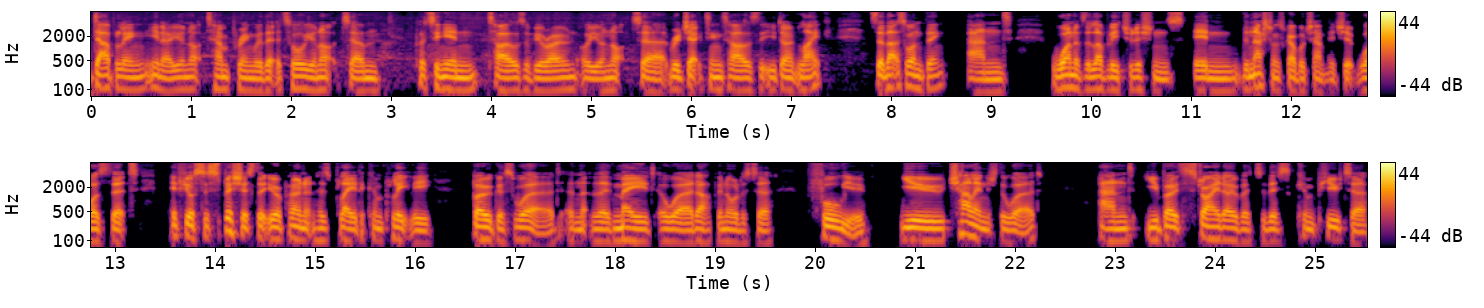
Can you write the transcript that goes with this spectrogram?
dabbling, you know, you're not tampering with it at all. You're not um, putting in tiles of your own or you're not uh, rejecting tiles that you don't like. So that's one thing. And one of the lovely traditions in the National Scrabble Championship was that if you're suspicious that your opponent has played a completely bogus word and that they've made a word up in order to fool you, you challenge the word and you both stride over to this computer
